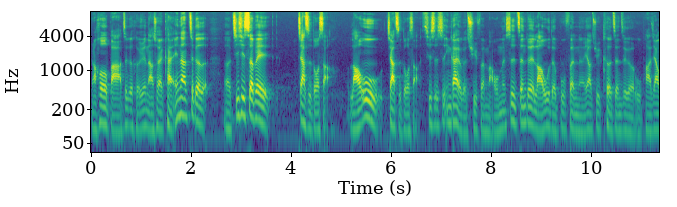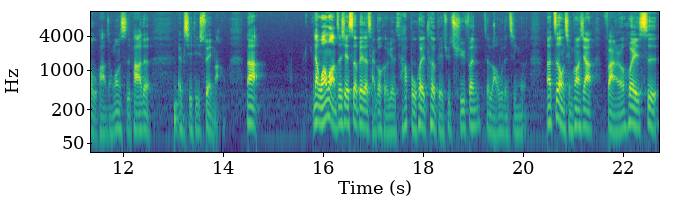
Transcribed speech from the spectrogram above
然后把这个合约拿出来看，哎，那这个呃机器设备价值多少？劳务价值多少，其实是应该有个区分嘛。我们是针对劳务的部分呢，要去课征这个五趴加五趴，总共十趴的 FCT 税嘛。那那往往这些设备的采购合约，它不会特别去区分这劳务的金额。那这种情况下，反而会是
